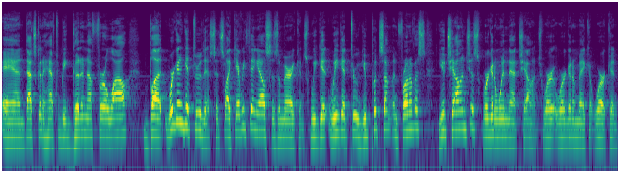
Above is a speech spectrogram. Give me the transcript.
and that's going to have to be good enough for a while. But we're going to get through this. It's like everything else as Americans. We get we get through. You put something in front of us, you challenge us, we're going to win that challenge. We're we're going to make it work. And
